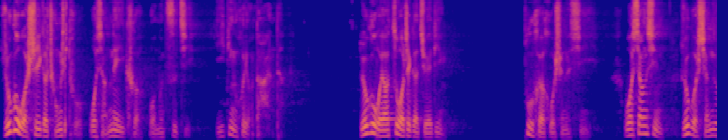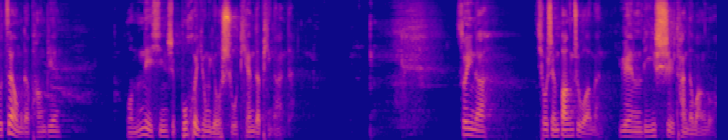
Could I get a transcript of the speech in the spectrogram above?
如果我是一个重生徒，我想那一刻我们自己一定会有答案的。如果我要做这个决定，不合乎神的心意，我相信。如果神就在我们的旁边，我们内心是不会拥有属天的平安的。所以呢，求神帮助我们远离试探的网络。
